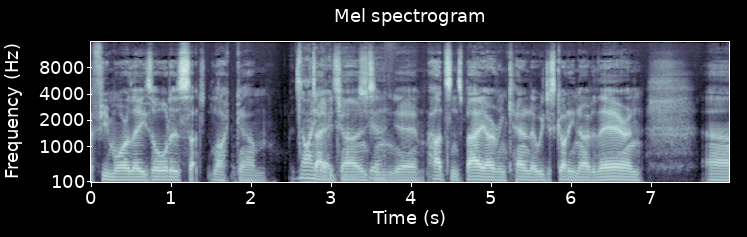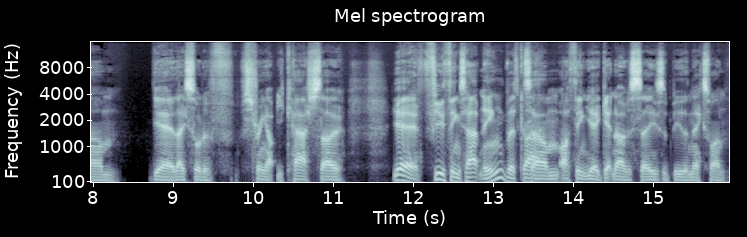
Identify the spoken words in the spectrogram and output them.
a few more of these orders, such like um, David Jones yeah. and yeah, Hudson's Bay over in Canada. We just got in over there and um, yeah, they sort of string up your cash. So yeah, a few things happening, but um, I think yeah, getting overseas would be the next one.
